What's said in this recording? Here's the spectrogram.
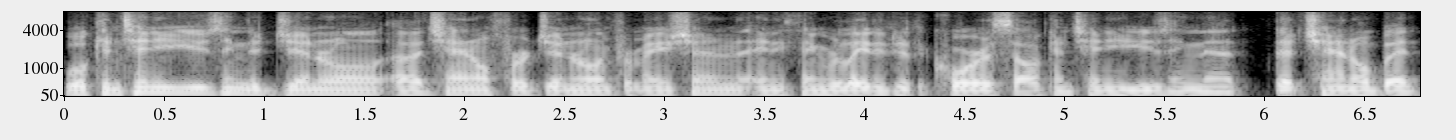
We'll continue using the general uh, channel for general information. Anything related to the course, I'll continue using that that channel. But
